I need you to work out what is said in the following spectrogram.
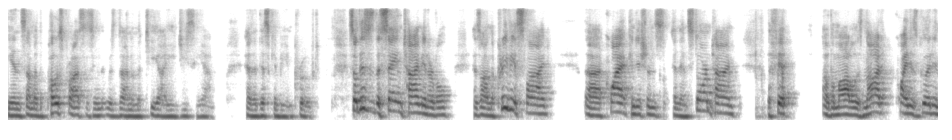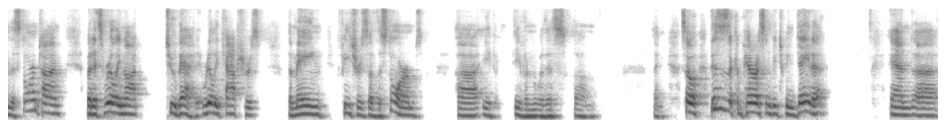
in some of the post-processing that was done in the TIEGCM and that this can be improved. So this is the same time interval as on the previous slide, uh, quiet conditions and then storm time. The fit of the model is not quite as good in the storm time, but it's really not too bad. It really captures the main features of the storms, uh, even, even with this um, thing. So this is a comparison between data and uh,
